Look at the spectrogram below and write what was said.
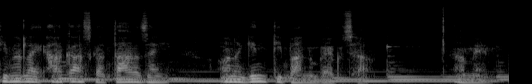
तिमीहरूलाई आकाशका तारा चाहिँ अनगिन्ती पार्नुभएको छ। आमेन।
